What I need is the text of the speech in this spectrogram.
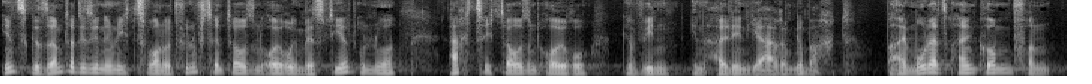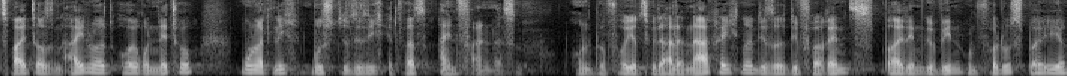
Insgesamt hatte sie nämlich 215.000 Euro investiert und nur 80.000 Euro Gewinn in all den Jahren gemacht. Bei einem Monatseinkommen von 2100 Euro netto monatlich musste sie sich etwas einfallen lassen. Und bevor jetzt wieder alle nachrechnen, diese Differenz bei dem Gewinn und Verlust bei ihr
